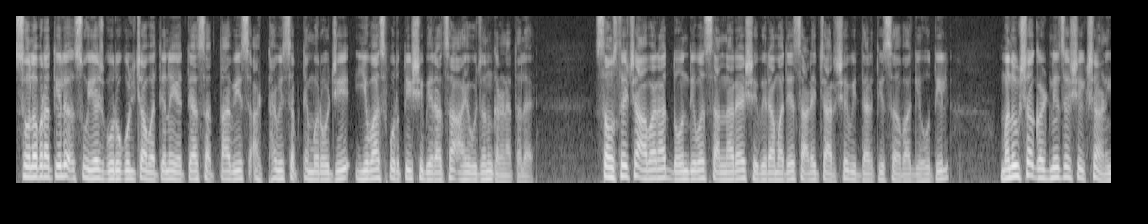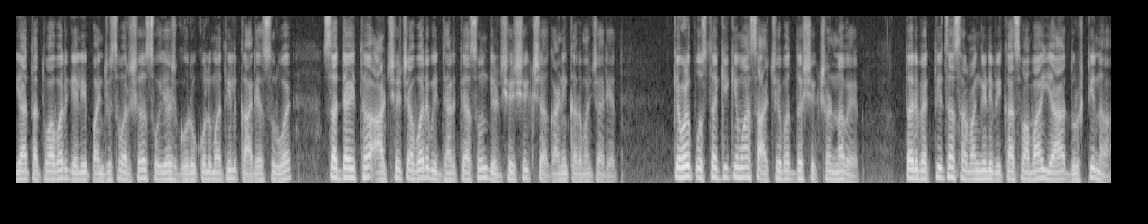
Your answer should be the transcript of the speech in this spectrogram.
सोलापुरातील सुयश गुरुकुलच्या वतीनं येत्या सत्तावीस अठ्ठावीस सप्टेंबर रोजी युवा स्फूर्ती शिबिराचं आयोजन करण्यात आलं आहे संस्थेच्या आवारात दोन दिवस चालणाऱ्या शिबिरामध्ये साडेचारशे विद्यार्थी सहभागी होतील. मनुष्य घडणीचं शिक्षण या तत्वावर गेली पंचवीस वर्ष सुयश गुरुकुलमधील कार्य सुरू आहे. सध्या इथं आठशेच्या वर विद्यार्थी असून दीडशे शिक्षक आणि कर्मचारी आहेत. केवळ पुस्तकी किंवा साचेबद्ध शिक्षण नव्हे तर व्यक्तीचा सर्वांगीण विकास व्हावा या दृष्टीनं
